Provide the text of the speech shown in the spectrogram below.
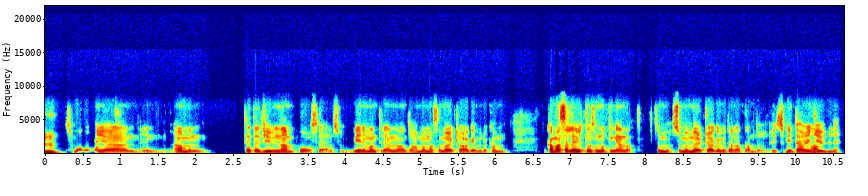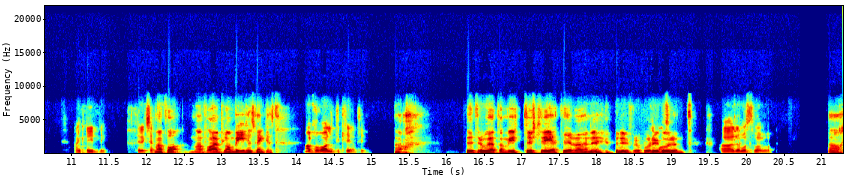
Mm. som man kan göra en, en ja, men, sätta ett julnamn på och så där. Så vinner man inte den, då har man massa mörklager, men då kan, då kan man sälja ut den som någonting annat, som, som en mörklager med ett annat namn då, som inte har en Ja. julanknytning. Till exempel. Man får, man får en plan B helt enkelt. Man får vara lite kreativ. Ja. Det tror jag att de är ytterst kreativa nu, nu för att få det att gå runt. Ja, det måste man vara. Ja.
